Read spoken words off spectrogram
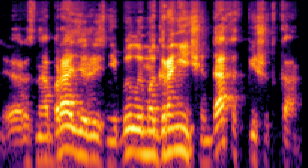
разнообразие жизни, был им ограничен, да, как пишет Кант.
